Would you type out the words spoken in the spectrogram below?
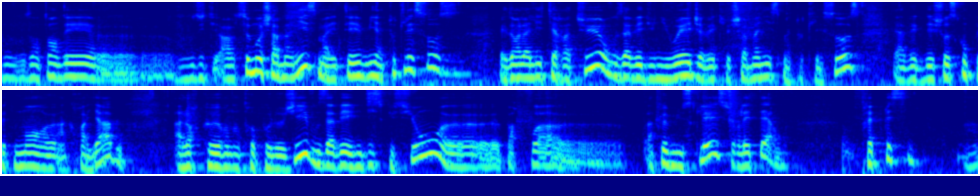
vous, entendez, euh, ce mot chamanisme a été mis à toutes les sauces. Et dans la littérature, vous avez du New Age avec le chamanisme à toutes les sauces, avec des choses complètement euh, incroyables. Alors qu'en anthropologie, vous avez une discussion, parfois un peu musclée, sur les termes, très précis. Hein,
